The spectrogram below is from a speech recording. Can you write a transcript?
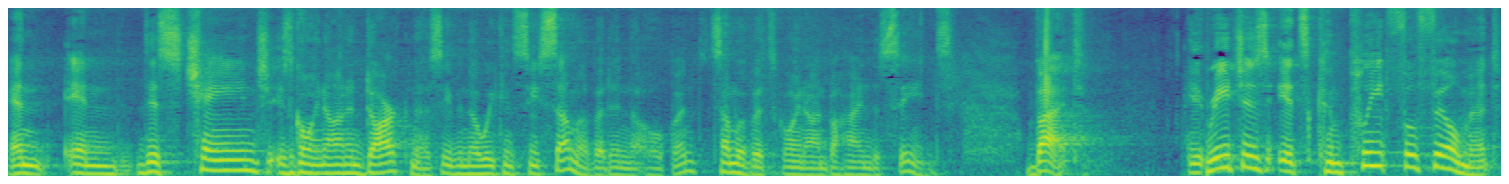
And, and this change is going on in darkness, even though we can see some of it in the open. Some of it's going on behind the scenes. But it reaches its complete fulfillment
